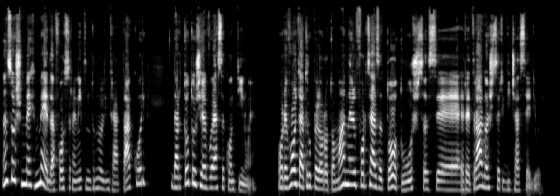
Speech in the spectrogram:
Însuși Mehmed a fost rănit într-unul dintre atacuri, dar totuși el voia să continue. O revoltă a trupelor otomane îl forțează totuși să se retragă și să ridice asediul.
